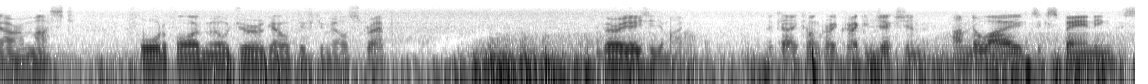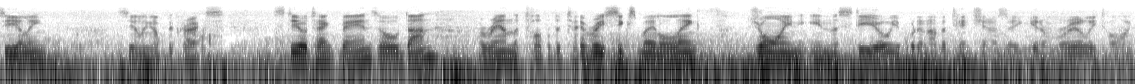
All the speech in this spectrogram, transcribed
are a must. Four to five mil Duragal 50 mil strap. Very easy to make. Okay, concrete crack injection underway. It's expanding, sealing, sealing up the cracks. Steel tank bands all done. Around the top of the tank, every six meter length join in the steel, you put another tensioner so you can get them really tight.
